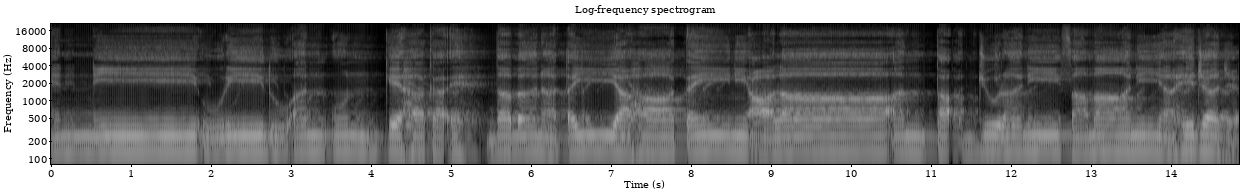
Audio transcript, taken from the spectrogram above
إني أريد أن أنكحك إحدى ابنتي هاتين على أن تأجرني ثماني هجج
